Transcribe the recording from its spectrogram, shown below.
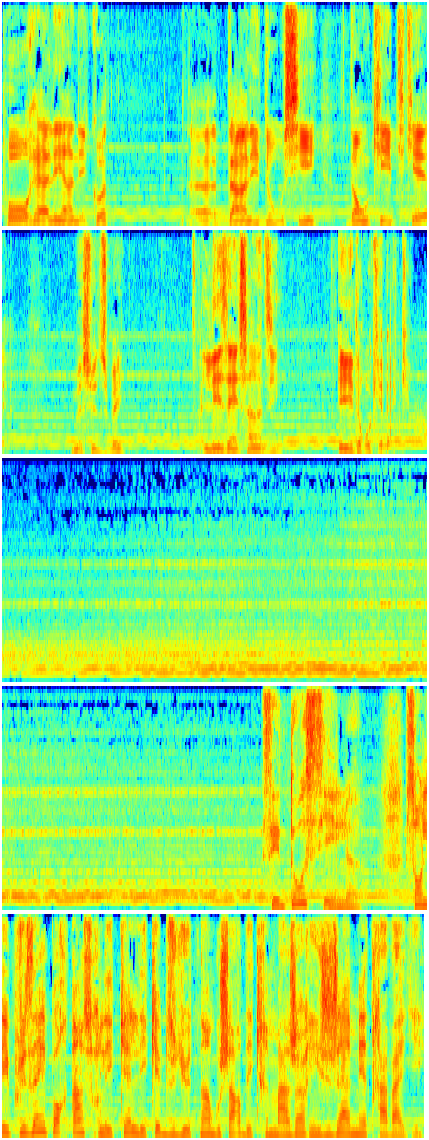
pour aller en écoute euh, dans les dossiers, donc qui impliquaient M. Dubé, les incendies et Hydro-Québec. Ces dossiers-là sont les plus importants sur lesquels l'équipe du lieutenant Bouchard des crimes majeurs ait jamais travaillé.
